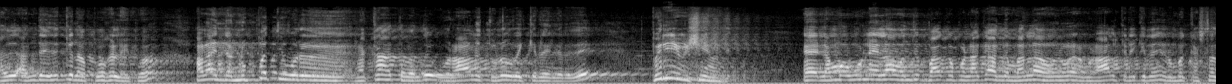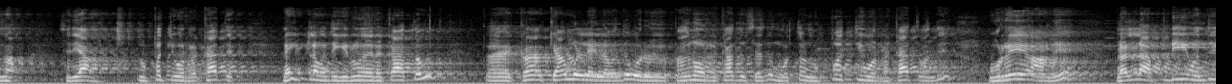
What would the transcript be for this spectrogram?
அது அந்த இதுக்கு நான் போகலை இப்போது ஆனால் இந்த முப்பத்தி ஒரு ரக்காத்தை வந்து ஒரு ஆள் தொழுவ வைக்கிறதுங்கிறது பெரிய விஷயம் அது. நம்ம ஊர்ல எல்லாம் வந்து பார்க்க போனாக்கா அந்த மாதிரிலாம் ஒரு ஒரு ஆள் கிடைக்கிறதே ரொம்ப கஷ்டம்தான். சரியா? முப்பத்தி ஒரு ரக்காத்து. நைட்டில் வந்து இருபது ரக்காத்தும் கா- கேமுல்லையில் வந்து ஒரு பதினோரு ரக்காத்தும் சேர்த்து மொத்தம் முப்பத்தி ஒரு ரக்காத்து வந்து ஒரே ஆள். நல்லா அப்படியே வந்து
